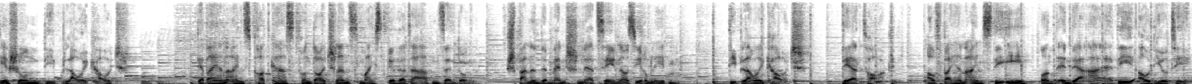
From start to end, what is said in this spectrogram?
ihr schon die blaue Couch? Der Bayern 1 Podcast von Deutschlands meistgehörter Abendsendung. Spannende Menschen erzählen aus ihrem Leben. Die blaue Couch. Der Talk. auf bayern1.de und in der ARD Audiothek.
